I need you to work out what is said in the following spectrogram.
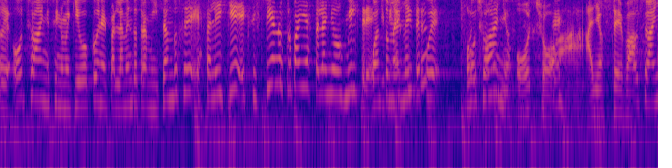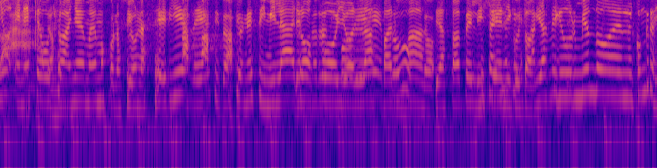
eh, ocho años, si no me equivoco, en el Parlamento tramitándose esta ley que existía en nuestro país hasta el año 2003. ¿Cuánto y me finalmente fue ocho años. Ocho Sí. años se va. Ocho años, en este ocho años además hemos conocido una serie de situaciones similares. Los pollos, de las farmacias, papel ¿Y sabes lo higiénico y todavía sigue durmiendo en el Congreso.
